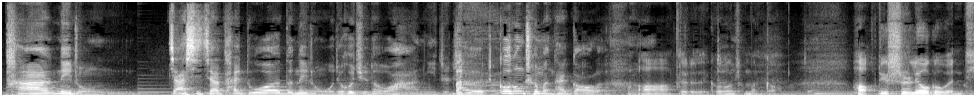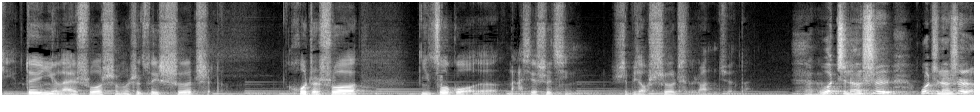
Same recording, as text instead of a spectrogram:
他那种加戏加太多的那种，我就会觉得哇，你的这个沟通成本太高了。啊，对对对，沟通成本高。好，第十六个问题，对于你来说，什么是最奢侈的？或者说，你做过的哪些事情是比较奢侈的，让你觉得？我只能是，我只能是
